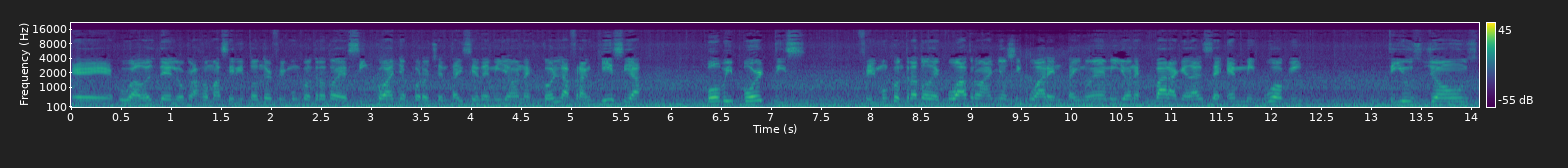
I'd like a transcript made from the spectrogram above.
eh, jugador del Oklahoma City Thunder, firma un contrato de 5 años por 87 millones con la franquicia. Bobby Portis, firmó un contrato de 4 años y 49 millones para quedarse en Milwaukee. Tius Jones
